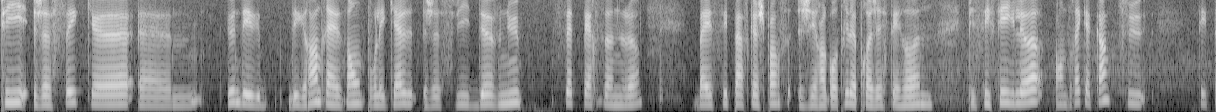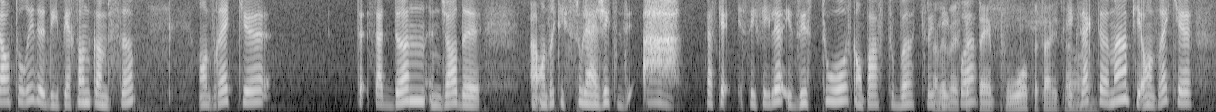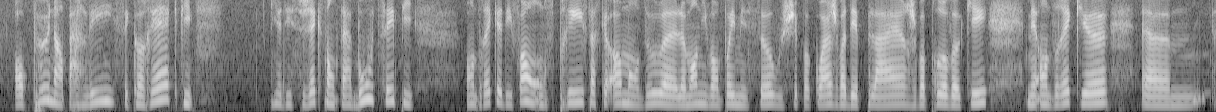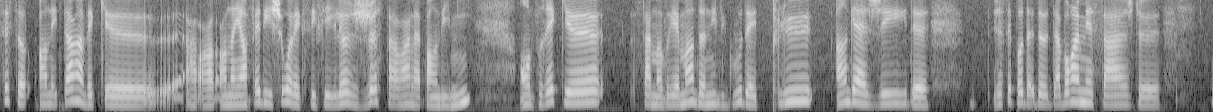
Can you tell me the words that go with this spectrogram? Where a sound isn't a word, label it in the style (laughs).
Puis, je sais que euh, une des, des grandes raisons pour lesquelles je suis devenue cette personne-là, ben, c'est parce que je pense que j'ai rencontré le progestérone. Puis ces filles-là, on dirait que quand tu es entouré de des personnes comme ça, on dirait que ça te donne une genre de. On dirait que tu es soulagé. Tu te dis Ah! Parce que ces filles-là, ils disent tout haut ce qu'on passe tout bas. Tu sais, des un fois. certain poids, peut-être. là. Exactement. Puis on dirait que on peut en parler, c'est correct. Puis il y a des sujets qui sont tabous, tu sais. Puis on dirait que des fois, on, se prive parce que, oh mon Dieu, euh, le monde, ils vont pas aimer ça ou je sais pas quoi, je vais déplaire, je vais provoquer. Mais on dirait que euh, c'est ça. En étant avec. euh, en, ayant fait des shows avec ces filles-là juste avant la pandémie, on dirait que ça m'a vraiment donné le goût d'être plus engagée, de je sais pas, d'avoir un message, de-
